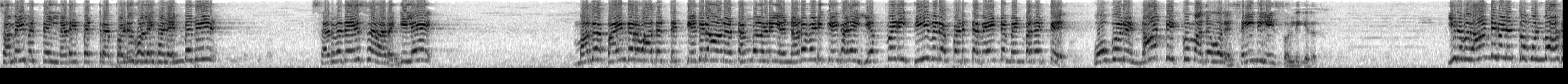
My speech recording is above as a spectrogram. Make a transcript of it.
சமீபத்தில் நடைபெற்ற படுகொலைகள் என்பது சர்வதேச அரங்கிலே மத பயங்கரவாதத்திற்கு எதிரான தங்களுடைய நடவடிக்கைகளை எப்படி தீவிரப்படுத்த வேண்டும் என்பதற்கு ஒவ்வொரு நாட்டிற்கும் அது ஒரு செய்தியை சொல்லுகிறது. இருபது ஆண்டுகளுக்கு முன்பாக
